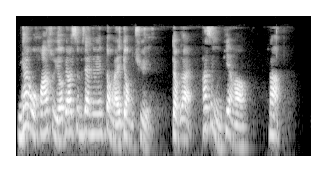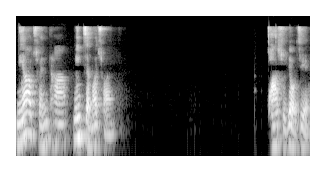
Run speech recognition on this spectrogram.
你看我滑鼠游标是不是在那边动来动去，对不对？它是影片哦，那。你要存它，你怎么存？滑鼠右键，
